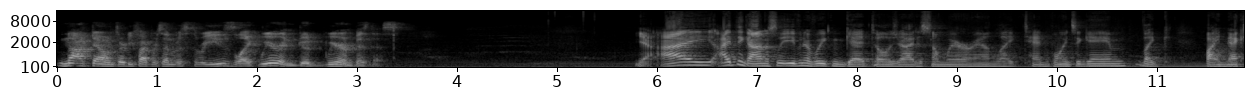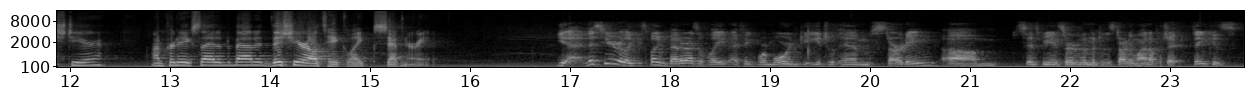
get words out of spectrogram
knock down thirty five percent of his threes, like we're in good, we're in business. Yeah, I I think honestly, even if we can get Dolezaj to somewhere around like ten points a game, like by next year, I'm pretty excited about it. This year, I'll take like seven or eight. Yeah, this year, like he's playing better as of late. I think we're more engaged with him starting um, since we inserted him into the starting lineup, which I think is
